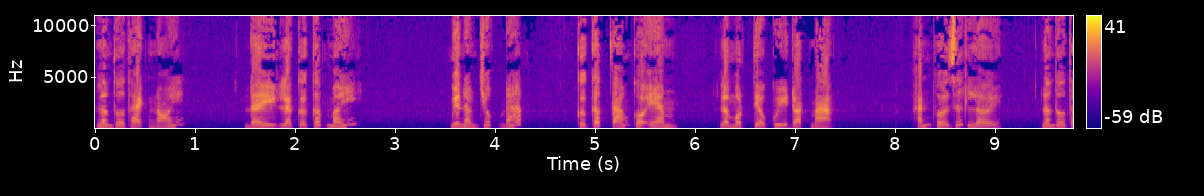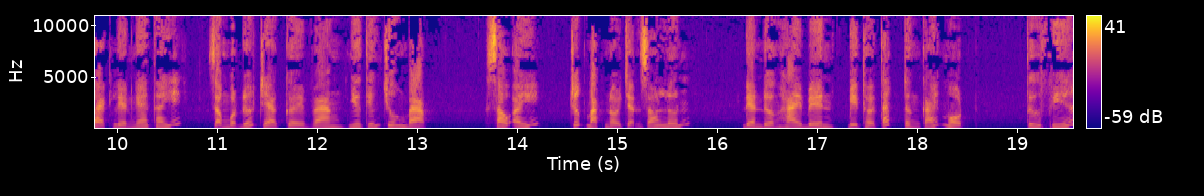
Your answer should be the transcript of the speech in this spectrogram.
Lâm thu thạch nói đây là cửa cấp mấy? Nguyễn nam trúc đáp cửa cấp tám của em là một tiểu quỷ đoạt mạng. Hắn vừa dứt lời, lâm thu thạch liền nghe thấy giọng một đứa trẻ cười vang như tiếng chuông bạc. Sau ấy, trước mặt nổi trận gió lớn, đèn đường hai bên bị thổi tắt từng cái một, tứ phía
